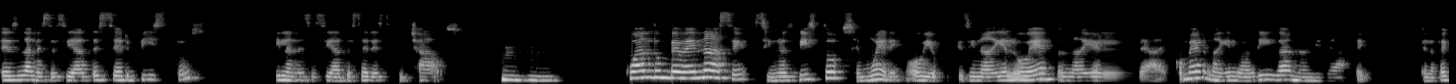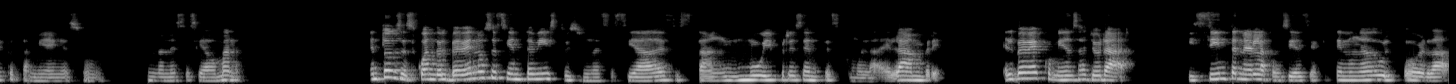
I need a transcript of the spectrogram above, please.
es la necesidad de ser vistos y la necesidad de ser escuchados. Cuando un bebé nace, si no es visto, se muere, obvio, porque si nadie lo ve, entonces nadie le da de comer, nadie lo abriga, nadie le da afecto. El afecto también es una necesidad humana. Entonces, cuando el bebé no se siente visto y sus necesidades están muy presentes, como la del hambre, el bebé comienza a llorar y sin tener la conciencia que tiene un adulto, ¿verdad?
